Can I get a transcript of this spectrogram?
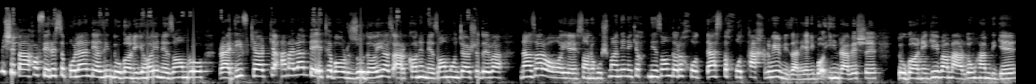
میشه به فهرست بلندی از این دوگانگی های نظام رو ردیف کرد که عملا به اعتبار زدایی از ارکان نظام منجر شده و نظر آقای احسان هوشمند اینه که نظام داره خود دست به خود تخریبی می‌زنه. یعنی با این روش دوگانگی و مردم هم دیگه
